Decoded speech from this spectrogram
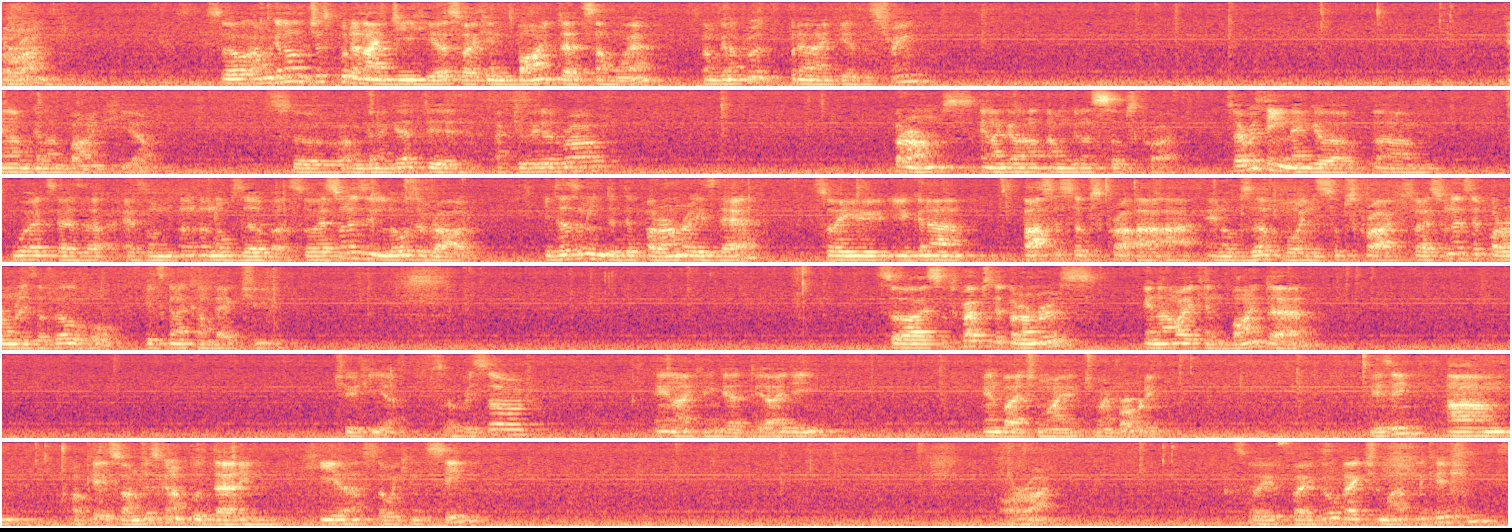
All right. So I'm gonna just put an ID here so I can bind that somewhere. So I'm gonna put, put an ID as a string. And I'm gonna bind here. So I'm gonna get the activated route params and I'm gonna I'm gonna subscribe. So everything in Angular um, works as a as an, an observer. So as soon as it loads a route, it doesn't mean that the parameter is there. So you you're gonna pass a subscribe uh, uh, an observable and subscribe. So as soon as the parameter is available, it's gonna come back to you. So I subscribe to the parameters, and now I can bind that to here. So result, and I can get the ID and bind to my to my property. Easy. Um, okay, so I'm just gonna put that in here so we can see. All right. So if I go back to my application,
